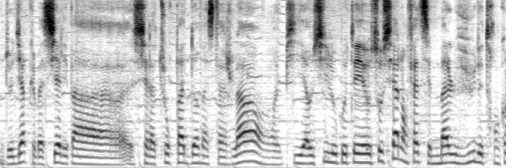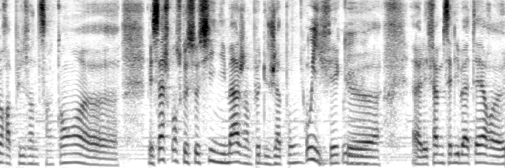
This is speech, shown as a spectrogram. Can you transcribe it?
de dire que bah, si elle est pas, si elle a toujours pas d'homme à cet âge-là, on- et puis il y a aussi le côté social en fait. C'est mal vu d'être encore à plus de 25 ans. euh, Mais ça, je pense que c'est aussi une image un peu du Japon Oui, qui fait que oui, oui. euh, les femmes célibataires, euh,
